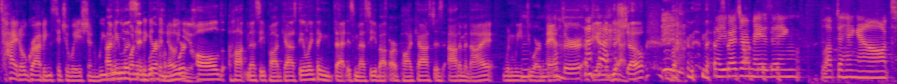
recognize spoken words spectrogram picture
title grabbing situation. We I really mean, wanted listen, to get we're, to know we're you. called Hot Messy Podcast. The only thing that is messy about our podcast is Adam and I when we do our Mm, no. banter at the end of the Yeah. show. But No, you guys are about it. amazing. Love to hang out.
